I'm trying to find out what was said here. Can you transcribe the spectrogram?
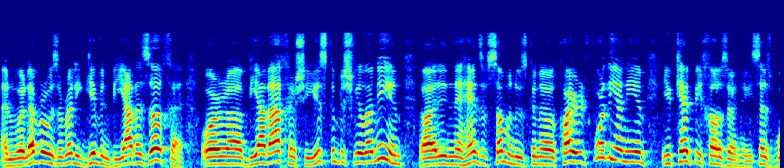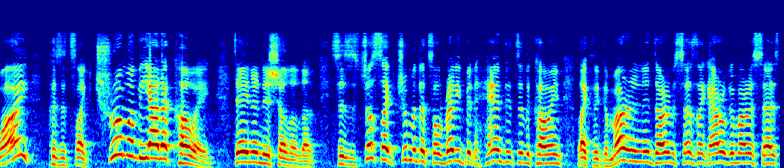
and whatever was already given Biyada Zocha or uh, Biyad Acher Sheyiska B'Shvil Aniyim uh, in the hands of someone who's going to acquire it for the Aniyim, you can't be Choser. And he says, why? Because it's like truma biyada kohen. Dana nishalalav says it's just like truma that's already been handed to the kohen, like the Gemara in Nidarim says, like our Gemara says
